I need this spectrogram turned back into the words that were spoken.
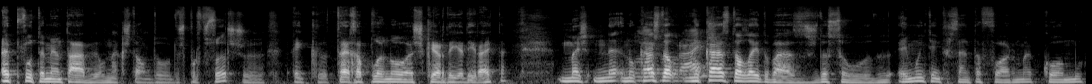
absolutamente hábil na questão do, dos professores, eh, em que terraplanou a esquerda e a direita, mas na, no, caso da, no caso da lei de bases da saúde é muito interessante a forma como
